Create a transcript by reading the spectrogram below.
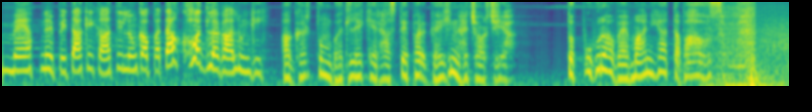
मैं अपने पिता के कातिलों का पता खुद लगा लूँगी। अगर तुम बदले के रास्ते पर गई न जॉर्जिया तो पूरा वैमानिया तबाह हो सकता है।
